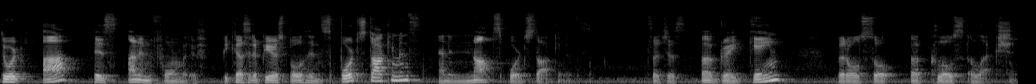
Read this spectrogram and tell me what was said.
The word a is uninformative because it appears both in sports documents and in not sports documents, such as a great game, but also a close election.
